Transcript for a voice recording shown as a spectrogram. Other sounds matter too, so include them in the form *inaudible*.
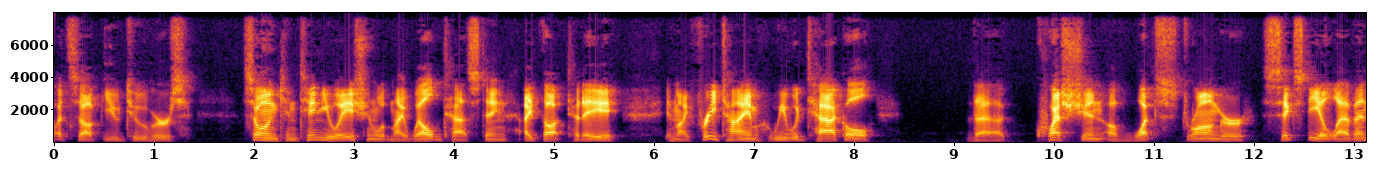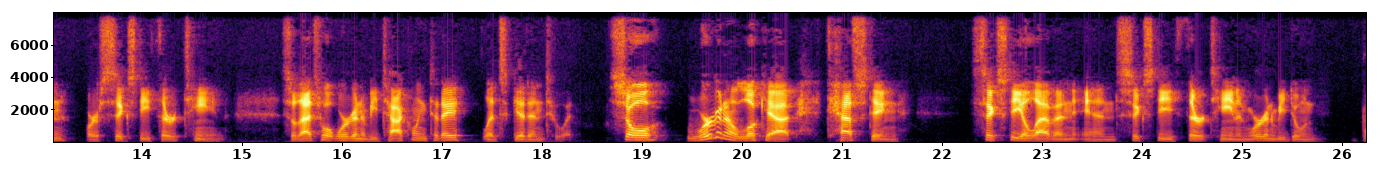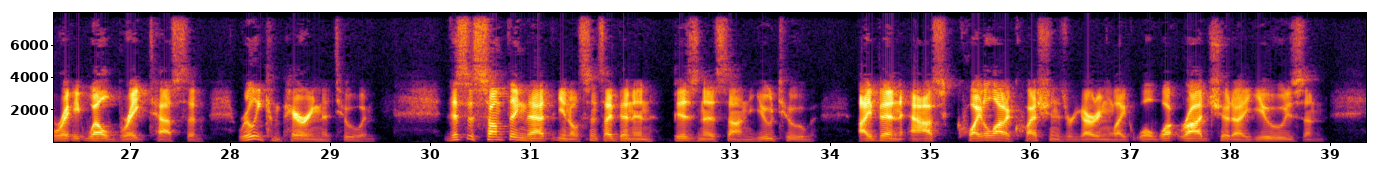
What's up, YouTubers? So, in continuation with my weld testing, I thought today, in my free time, we would tackle the question of what's stronger, 6011 or 6013. So, that's what we're going to be tackling today. Let's get into it. So, we're going to look at testing 6011 and 6013, and we're going to be doing break, weld break tests and really comparing the two. And this is something that, you know, since I've been in business on YouTube, I've been asked quite a lot of questions regarding, like, well, what rod should I use? And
